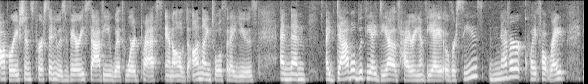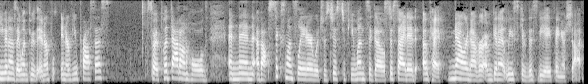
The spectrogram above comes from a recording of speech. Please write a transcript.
operations person who is very savvy with WordPress and all of the online tools that I use, and then. I dabbled with the idea of hiring a VA overseas, never quite felt right, even as I went through the inter- interview process. So I put that on hold and then about six months later, which was just a few months ago, decided, okay, now or never, I'm going to at least give this VA thing a shot.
